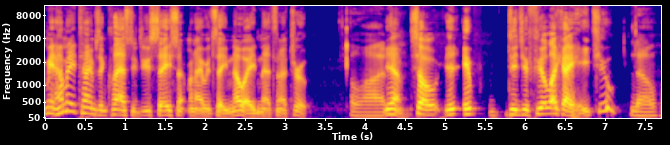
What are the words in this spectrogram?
I mean, how many times in class did you say something and I would say, no, Aiden, that's not true? A lot. Yeah. So it, it, did you feel like I hate you? No.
